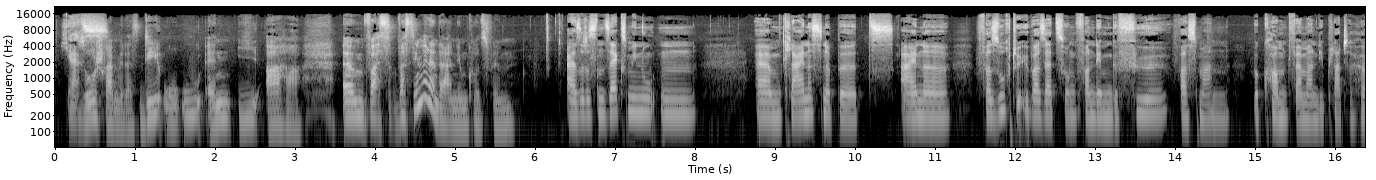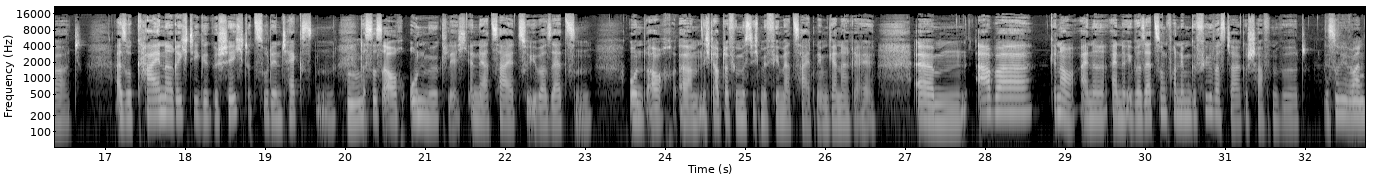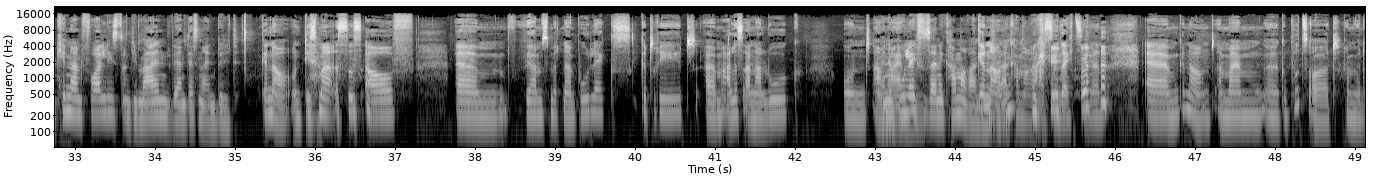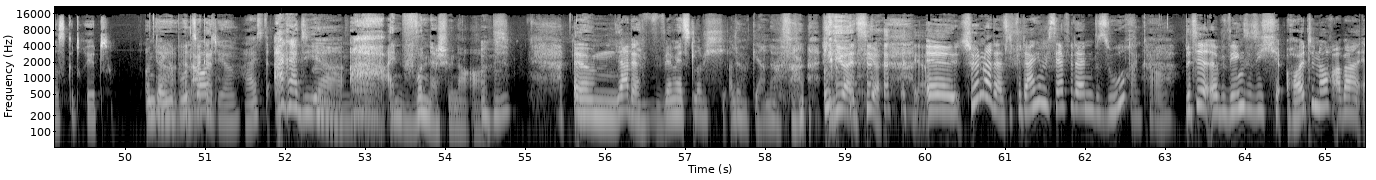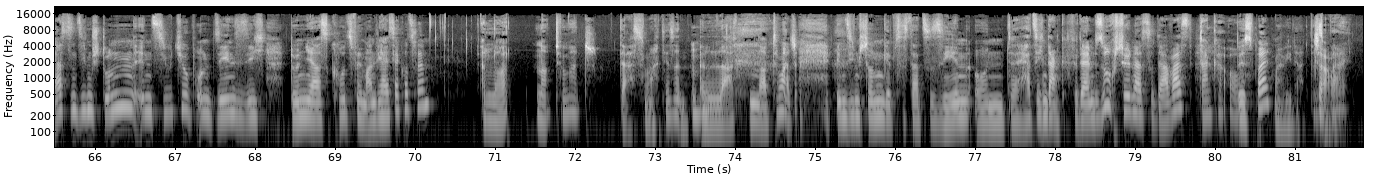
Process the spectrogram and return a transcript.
Yes. So schreiben wir das. D-O-U-N-I-A-H. Ähm, was, was sehen wir denn da in dem Kurzfilm? Also das sind sechs Minuten ähm, kleine Snippets, eine versuchte Übersetzung von dem Gefühl, was man bekommt, wenn man die Platte hört. Also keine richtige Geschichte zu den Texten. Mhm. Das ist auch unmöglich in der Zeit zu übersetzen. Und auch, ähm, ich glaube, dafür müsste ich mir viel mehr Zeit nehmen generell. Ähm, aber Genau, eine, eine Übersetzung von dem Gefühl, was da geschaffen wird. Das ist so, wie wenn man Kindern vorliest und die malen währenddessen ein Bild. Genau, und diesmal ja. ist es auf, ähm, wir haben es mit einer Bolex gedreht, ähm, alles analog Und an Eine meinem, Bulex ist eine Kamera, Genau, an? eine Kamera aus den 60ern. ähm, genau, und an meinem äh, Geburtsort haben wir das gedreht. Und der Ja, in Geburtsort Agadir. heißt Agadir. Ah, ein wunderschöner Ort. Ähm, ja, da wären wir jetzt, glaube ich, alle gerne lieber als hier. Ja. äh, schön war das. Ich bedanke mich sehr für deinen Besuch. Danke auch. Bitte äh, bewegen Sie sich heute noch, aber erst in sieben Stunden ins YouTube und sehen Sie sich Dunjas Kurzfilm an. Wie heißt der Kurzfilm? A lot, not too much. Das macht ja Sinn. A lot, not too much. In sieben Stunden gibt es da zu sehen und äh, herzlichen Dank für deinen Besuch. Schön, dass du da warst. Danke auch. Bis bald mal wieder. Bis Ciao. bald.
